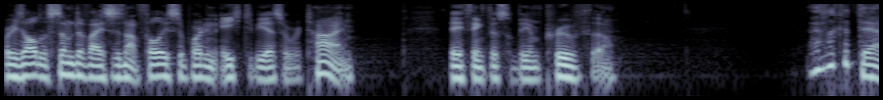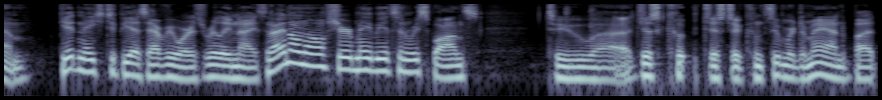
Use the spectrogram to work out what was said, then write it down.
a result of some devices not fully supporting HTTPS over time. They think this will be improved, though. And look at them. Getting HTTPS everywhere is really nice. And I don't know, sure, maybe it's in response to uh, just co- just a consumer demand, but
